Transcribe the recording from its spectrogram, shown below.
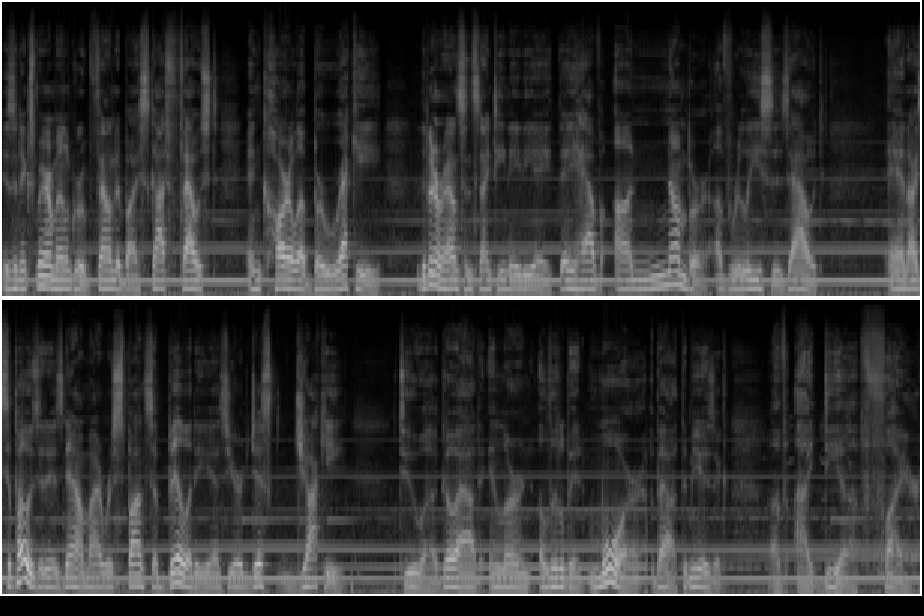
is an experimental group founded by Scott Foust and Karla Borecky. They've been around since 1988. They have a number of releases out, and I suppose it is now my responsibility as your disc jockey to uh, go out and learn a little bit more about the music of Idea Fire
